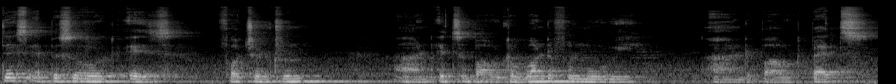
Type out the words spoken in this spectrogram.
this episode is for children and it's about a wonderful movie and about pets.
